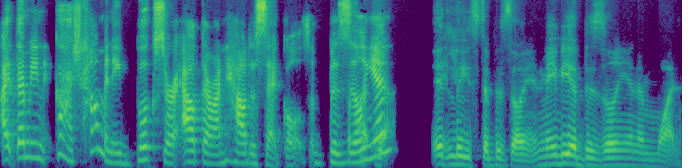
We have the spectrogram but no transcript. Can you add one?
i, I mean gosh how many books are out there on how to set goals a bazillion uh, yeah. At least a bazillion maybe a bazillion and one.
